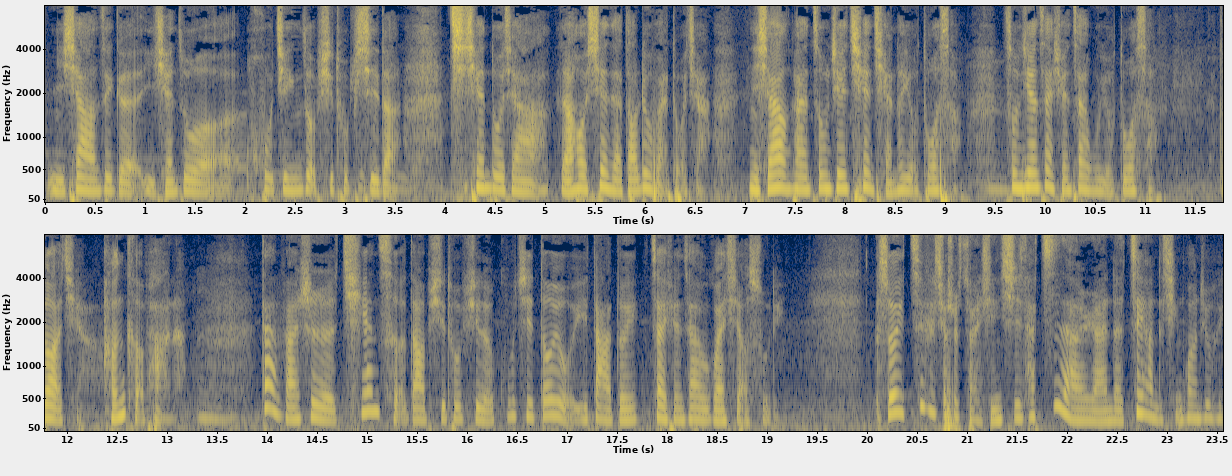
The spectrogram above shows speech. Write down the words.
你像这个以前做互金、做 P to P 的，七千多家，然后现在到六百多家，你想想看，中间欠钱的有多少？中间债权债务有多少？多少钱？很可怕的。但凡是牵扯到 P to P 的，估计都有一大堆债权债务关系要梳理。所以这个就是转型期，它自然而然的这样的情况就会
